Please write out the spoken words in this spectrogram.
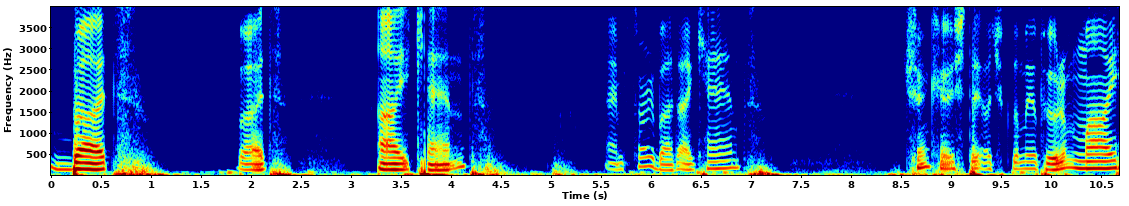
But but I can't. I'm sorry but I can't. Çünkü işte açıklama yapıyorum. My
